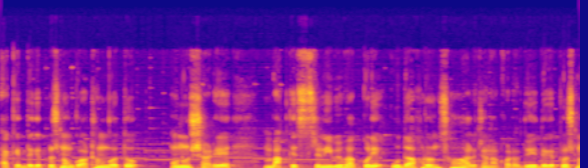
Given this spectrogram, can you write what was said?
একের দিকের প্রশ্ন, গঠনগত অনুসারে বাক্যের শ্রেণীবিভাগ করে উদাহরণ সহ আলোচনা করো। দুই দিকের প্রশ্ন,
